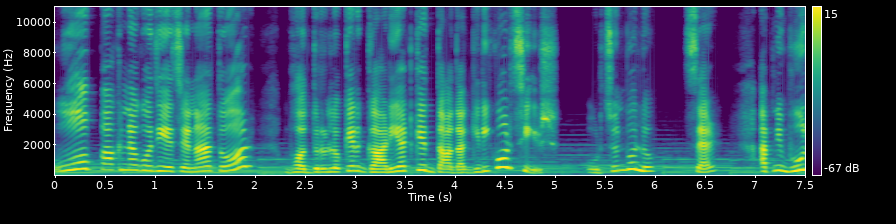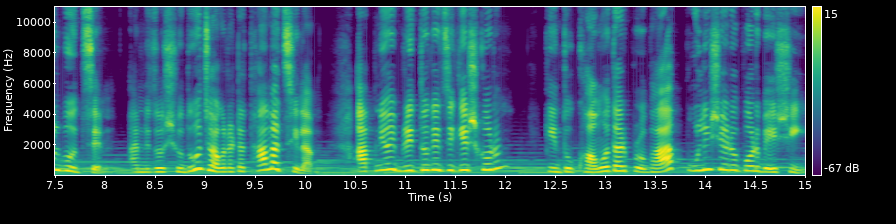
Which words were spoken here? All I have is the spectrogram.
ও পাখনা গজিয়েছে না তোর? ভদ্রলোকের গাড়ি আটকে দাদাগিরি করছিস? অর্জুন বলল, স্যার আপনি ভুল বুঝছেন। আমি তো শুধু ঝগড়াটা থামাচ্ছিলাম। আপনি ওই বৃদ্ধকে জিজ্ঞেস করুন। কিন্তু ক্ষমতার প্রভাব পুলিশের ওপর বেশি।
